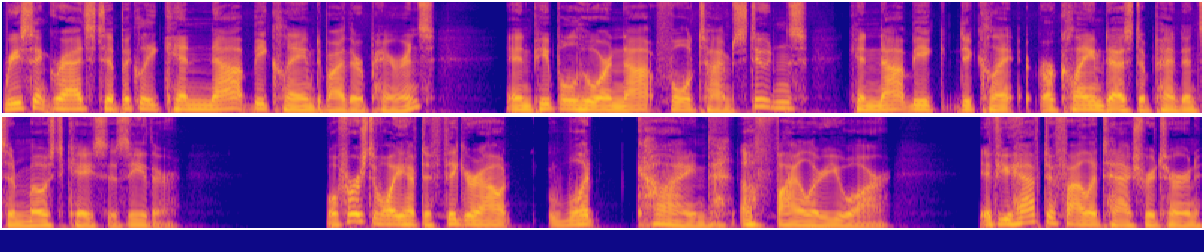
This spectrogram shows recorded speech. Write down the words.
Recent grads typically cannot be claimed by their parents, and people who are not full time students cannot be decla- or claimed as dependents in most cases either. Well, first of all, you have to figure out what kind of filer you are. If you have to file a tax return,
